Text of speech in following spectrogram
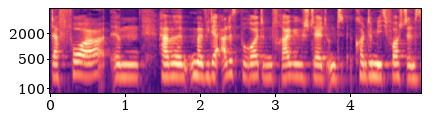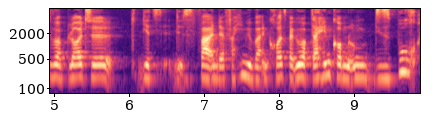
davor, ähm, habe mal wieder alles bereut und in Frage gestellt und konnte mir nicht vorstellen, dass überhaupt Leute jetzt, das war in der Fahim über in Kreuzberg, überhaupt da hinkommen, um dieses Buch,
